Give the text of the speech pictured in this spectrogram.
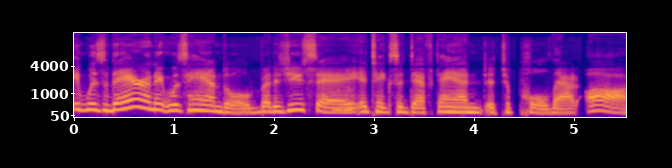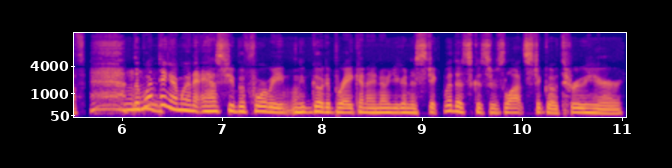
it was there and it was handled. But as you say, mm-hmm. it takes a deft hand to pull that off. Mm-hmm. The one mm-hmm. thing I'm going to ask you before we go to break, and I know you're going to stick with us because there's lots to go through here,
